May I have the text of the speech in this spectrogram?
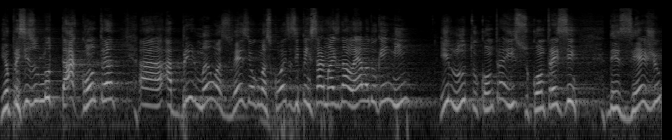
E eu preciso lutar contra a, abrir mão, às vezes, de algumas coisas e pensar mais na Lela do que em mim. E luto contra isso, contra esse desejo,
